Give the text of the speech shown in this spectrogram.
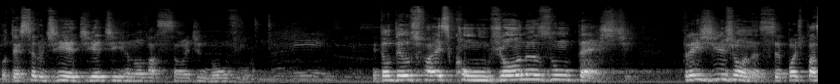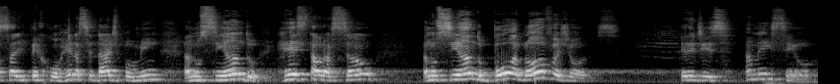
O terceiro dia é dia de renovação, é de novo. Então Deus faz com Jonas um teste. Três dias, Jonas, você pode passar e percorrer a cidade por mim, anunciando restauração, anunciando boa nova, Jonas. Ele diz: Amém, Senhor.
